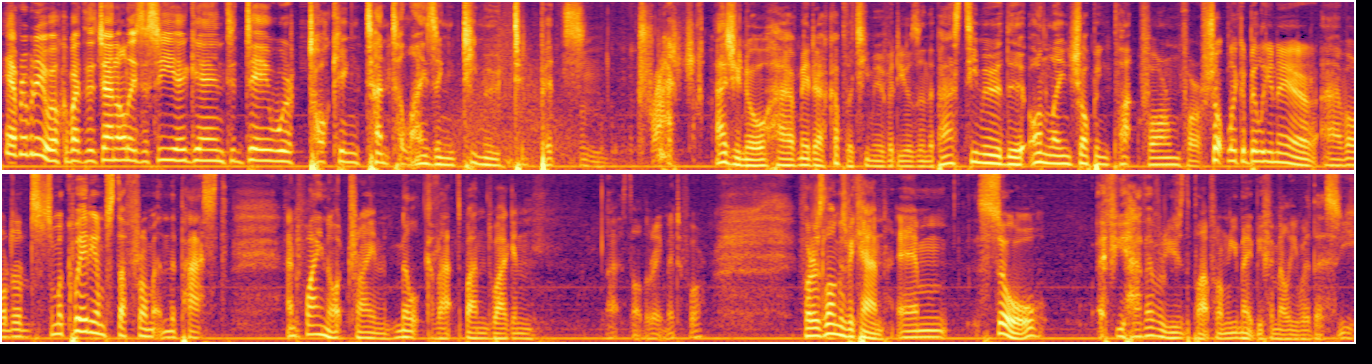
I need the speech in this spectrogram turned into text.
Hey everybody, welcome back to the channel. Nice to see you again. Today we're talking tantalizing Temu tidbits and trash. As you know, I have made a couple of Temu videos in the past. Temu, the online shopping platform for Shop Like a Billionaire. I've ordered some aquarium stuff from it in the past. And why not try and milk that bandwagon? That's not the right metaphor. For as long as we can. Um, so, if you have ever used the platform, you might be familiar with this. You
